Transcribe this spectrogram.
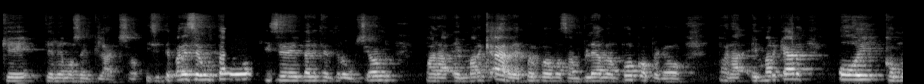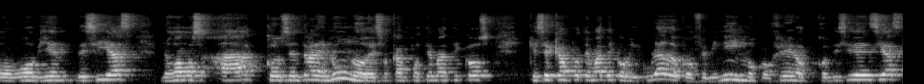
que tenemos en Claxo. Y si te parece, Gustavo, quise dar esta introducción para enmarcar, después podemos ampliarla un poco, pero para enmarcar, hoy, como vos bien decías, nos vamos a concentrar en uno de esos campos temáticos, que es el campo temático vinculado con feminismo, con género, con disidencias,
